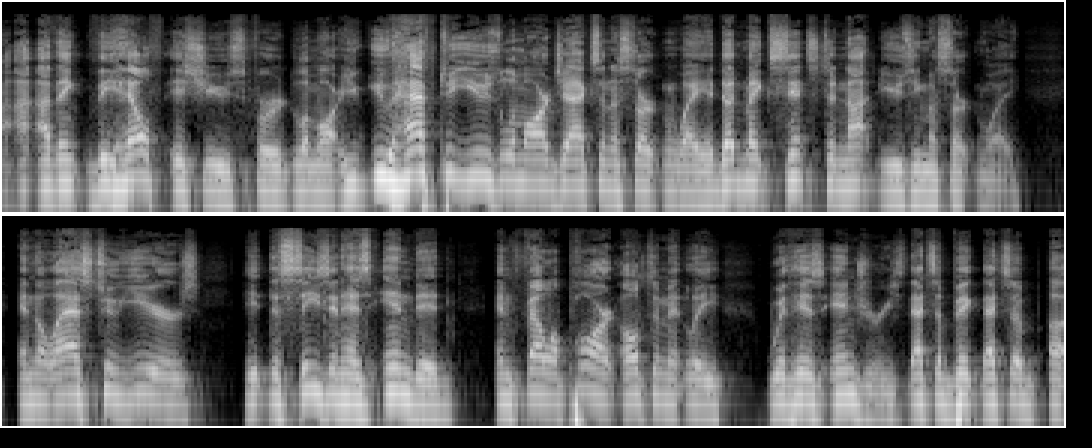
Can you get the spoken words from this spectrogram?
I, I think the health issues for Lamar, you, you have to use Lamar Jackson a certain way. It doesn't make sense to not use him a certain way. In the last two years, the season has ended and fell apart ultimately with his injuries. That's a big. That's a uh,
